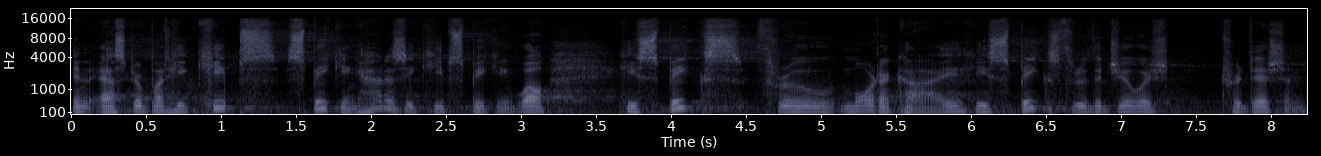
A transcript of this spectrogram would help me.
in Esther, but he keeps speaking. How does he keep speaking? Well, he speaks through Mordecai, he speaks through the Jewish tradition.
